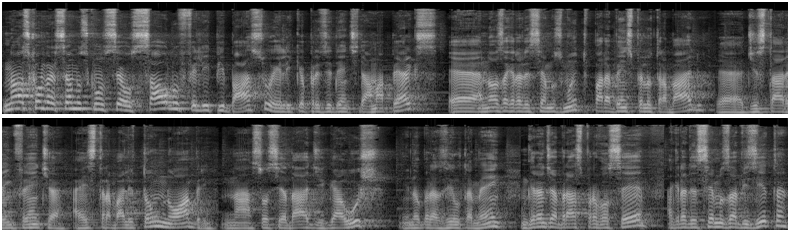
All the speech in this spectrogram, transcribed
Nós conversamos com o seu Saulo Felipe Basso, ele que é o presidente da Amaperx. É, nós agradecemos muito, parabéns pelo trabalho, é, de estar em frente a, a esse trabalho tão nobre na sociedade gaúcha e no Brasil também. Um grande abraço para você, agradecemos a visita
